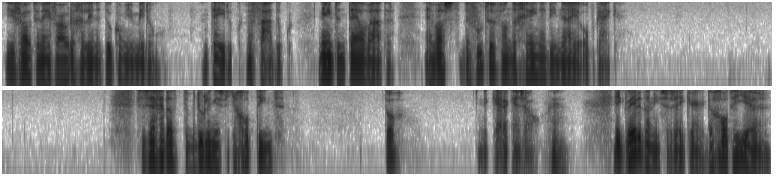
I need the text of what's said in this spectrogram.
Je vouwt een eenvoudige linnen doek om je middel, een theedoek, een vaatdoek, neemt een tijl water en wast de voeten van degene die naar je opkijken. Ze zeggen dat het de bedoeling is dat je God dient. Toch? in de kerk en zo. Ik weet het dan niet zo zeker. De God hier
